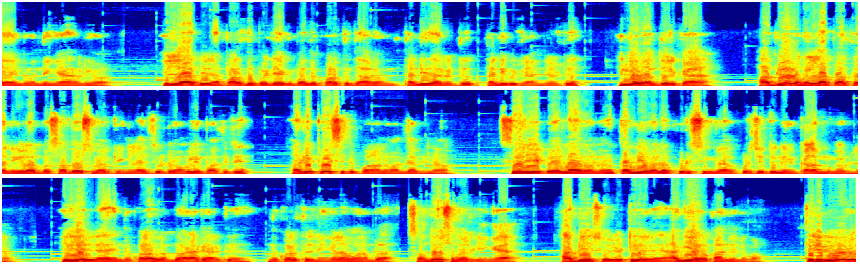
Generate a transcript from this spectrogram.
ஏன் இங்கே வந்தீங்க? அப்படிங்க இல்லை அப்படி நான் பறந்து போயிட்டே இருக்கும்போது அந்த குளத்து தாகம் தண்ணி தாகத்து தண்ணி குடிக்கலாம்னு சொல்லிட்டு இங்கே வந்திருக்கேன். அப்படியே உங்களெல்லாம் பார்த்தா நீங்களும் ரொம்ப சந்தோஷமா இருக்கீங்களேன்னு சொல்லிட்டு உங்களையும் பார்த்துட்டு அப்படியே பேசிட்டு போகலான்னு வந்தேன் அப்படின்னா சரி இப்போ என்ன வேணும்? தண்ணி வேணால் குடிச்சுங்க. குடிச்சிட்டு நீங்கள் கிளம்புங்க அப்படின்னா இல்லை இல்லை இந்த குளம் ரொம்ப அழகாக இருக்குது இந்த குளத்துல நீங்களும் ரொம்ப சந்தோஷமா இருக்கீங்க அப்படின்னு சொல்லிட்டு அங்கேயே உட்காந்துருக்கோம் திருப்பி ஒரு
